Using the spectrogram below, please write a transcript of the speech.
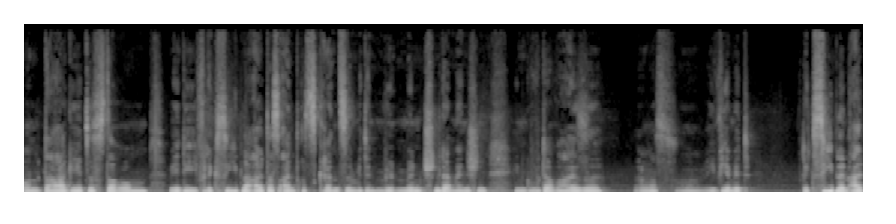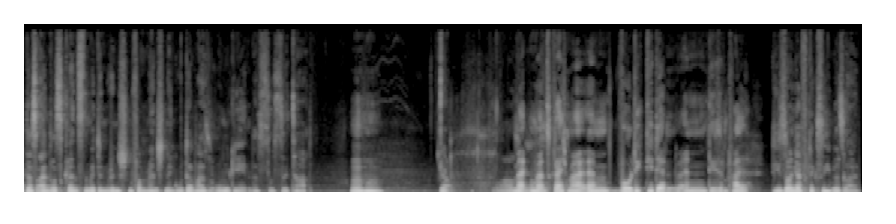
Und da geht es darum, wie die flexible Alterseintrittsgrenze mit den Wü- Wünschen der Menschen in guter Weise, äh, was, äh, wie wir mit flexiblen Alterseintrittsgrenzen mit den Wünschen von Menschen in guter Weise umgehen. Das ist das Zitat. Mhm. Ja. Also Merken wir uns gleich mal, ähm, wo liegt die denn in diesem Fall? die soll ja flexibel sein.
